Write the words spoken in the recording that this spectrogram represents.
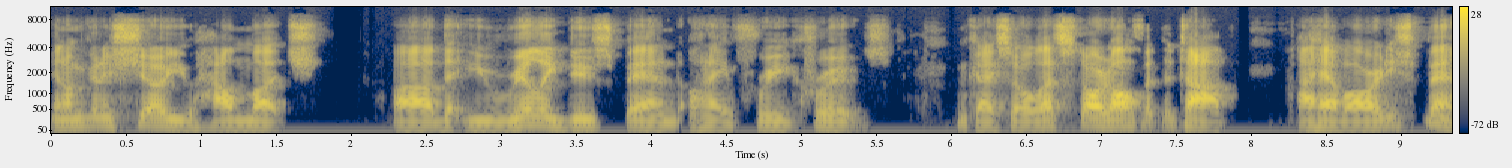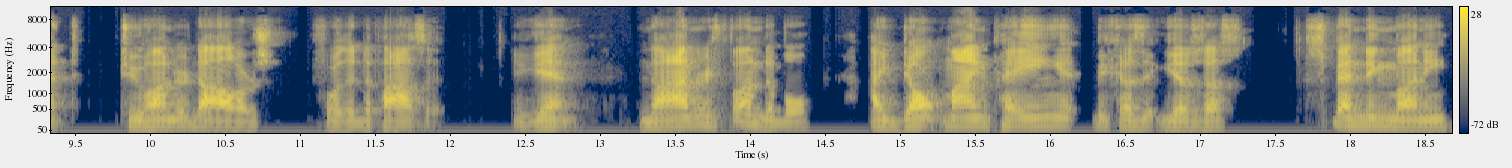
And I'm going to show you how much uh, that you really do spend on a free cruise. Okay, so let's start off at the top. I have already spent $200 for the deposit. Again, non-refundable. I don't mind paying it because it gives us spending money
